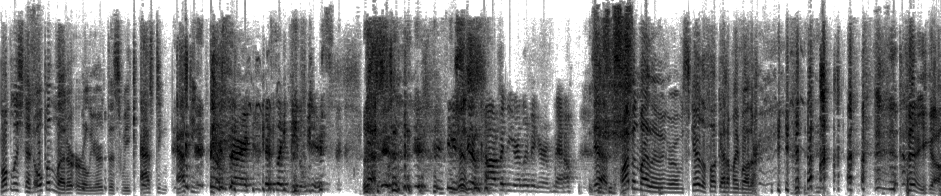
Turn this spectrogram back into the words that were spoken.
published an open letter earlier this week asking, asking, I'm sorry, it's like Beetlejuice. yes, He's Yes. just gonna pop into your living room now. yes, pop in my living room, scare the fuck out of my mother. there you go.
